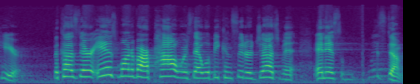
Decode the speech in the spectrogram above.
here, because there is one of our powers that will be considered judgment, and it's wisdom.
